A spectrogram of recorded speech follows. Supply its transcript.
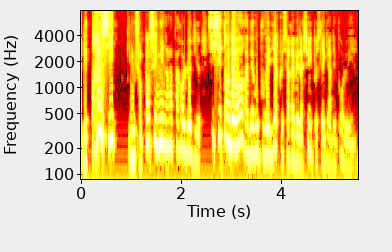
les principes qui nous sont enseignés dans la parole de Dieu. Si c'est en dehors, eh bien vous pouvez dire que sa révélation, il peut se la garder pour lui. Hein.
